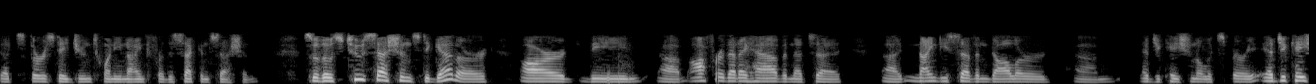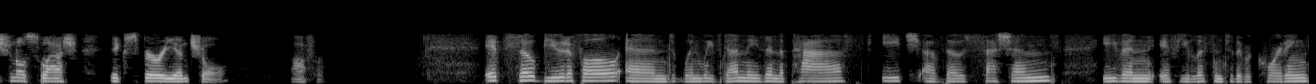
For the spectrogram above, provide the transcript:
that's Thursday, June 29th for the second session. So those two sessions together are the uh, offer that I have, and that's a, a $97 um, educational experience, educational slash experiential offer. It's so beautiful, and when we've done these in the past, each of those sessions, even if you listen to the recordings,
